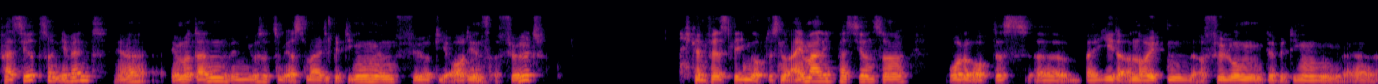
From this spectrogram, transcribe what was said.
passiert so ein Event? Ja, immer dann, wenn ein User zum ersten Mal die Bedingungen für die Audience erfüllt. Ich kann festlegen, ob das nur einmalig passieren soll oder ob das äh, bei jeder erneuten Erfüllung der Bedingungen äh,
